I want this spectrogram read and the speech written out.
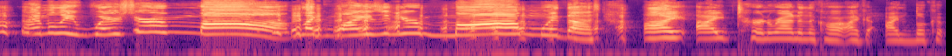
Emily, where's your mom? Like, why isn't your mom with us? I I turn around in the car. I I look at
